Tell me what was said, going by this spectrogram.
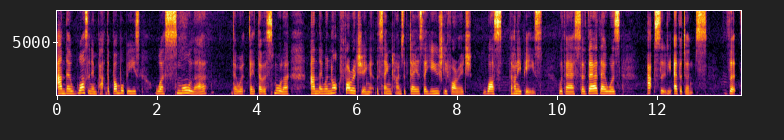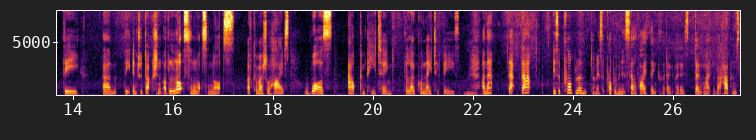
and there was an impact. The bumblebees were smaller. They were they, they were smaller, and they were not foraging at the same times of day as they usually forage, whilst the honeybees were there. So there, there was absolutely evidence that the um, the introduction of lots and lots and lots of commercial hives was outcompeting the local native bees, and that that that is a problem. I mean, it's a problem in itself. I think I don't I don't, don't like that that happens,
